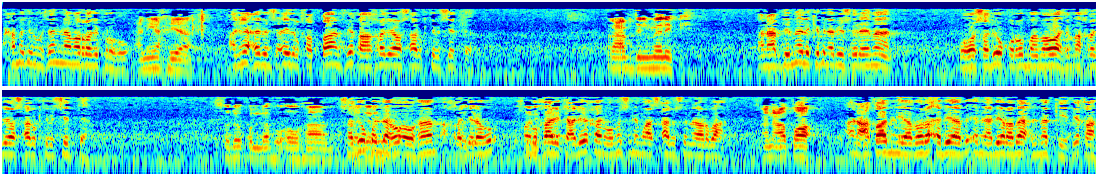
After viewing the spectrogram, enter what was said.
محمد بن المثنى مر ذكره. عن يحيى. عن يحيى بن سعيد القطان ثقة أخرجه أصحاب كتب الستة. عن عبد الملك. عن عبد الملك بن أبي سليمان وهو صدوق ربما واهم أخرجه أصحاب كتب الستة. صدوق له أوهام. صدوق له أوهام أخرج له البخاري تعليقا ومسلم وأصحاب السنة الأربعة. عن عطاء. عن عطاء بن أبي, بن أبي رباح المكي ثقة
